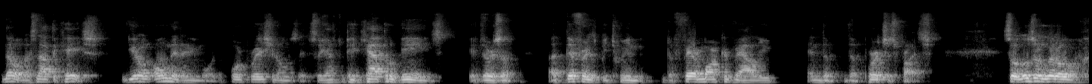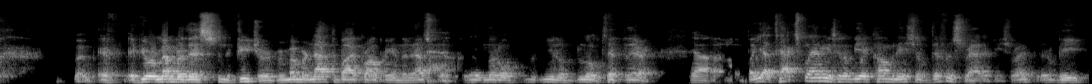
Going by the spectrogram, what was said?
No, that's not the case. You don't own it anymore. The corporation owns it. So you have to pay capital gains if there's a, a difference between the fair market value and the, the purchase price. So those are little if, if you remember this in the future, remember not to buy property under corp. Little you know little tip there. Yeah. Uh, but yeah, tax planning is going to be a combination of different strategies, right? It'll be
